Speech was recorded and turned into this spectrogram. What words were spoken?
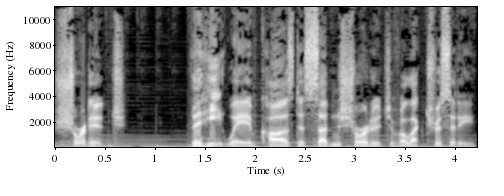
Shortage. The heat wave caused a sudden shortage of electricity.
